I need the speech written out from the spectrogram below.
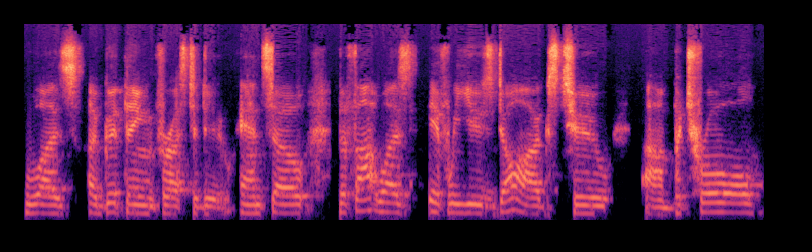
was a good thing for us to do. And so the thought was if we use dogs to um, patrol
